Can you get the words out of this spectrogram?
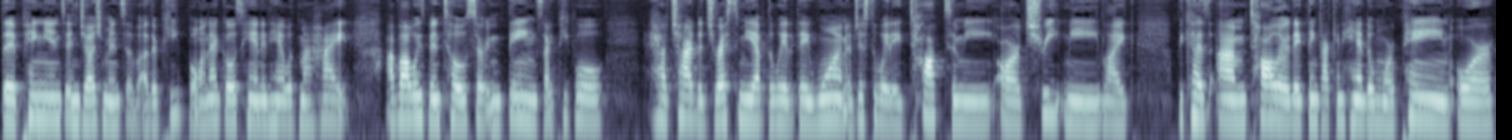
the opinions and judgments of other people. And that goes hand in hand with my height. I've always been told certain things, like people have tried to dress me up the way that they want, or just the way they talk to me or treat me. Like, because I'm taller, they think I can handle more pain. Or,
